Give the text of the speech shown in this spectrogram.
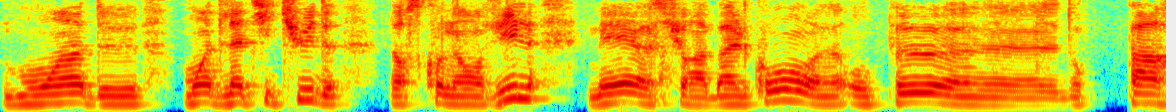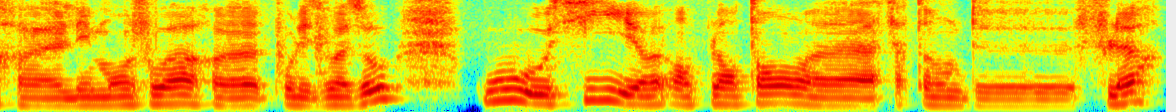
moins de, latitude lorsqu'on est en ville, mais euh, sur un balcon, on peut, donc par les mangeoires pour les oiseaux, ou aussi en plantant un certain nombre de fleurs,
